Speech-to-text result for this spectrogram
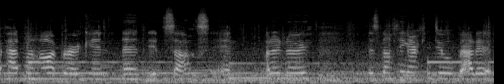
I've had my heart broken and it sucks and I don't know, there's nothing I can do about it.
